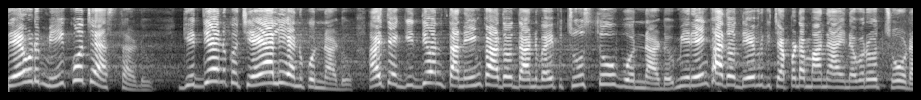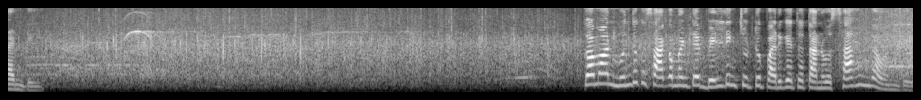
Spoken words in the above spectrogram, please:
దేవుడు మీకు చేస్తాడు. గిద్యోనుకు చేయాలి అనుకున్నాడు. అయితే గిద్యోన్ తనేం కాదో దాని వైపు చూస్తూ ఉన్నాడు. మీరేం కాదో దేవునికి చెప్పడం అని ఆయన ఎవరో చూడండి. కమాన్ ముందుకు సాగమంటే బిల్డింగ్ చుట్టూ పరిగెత్తు తను ఉత్సాహంగా ఉంది.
